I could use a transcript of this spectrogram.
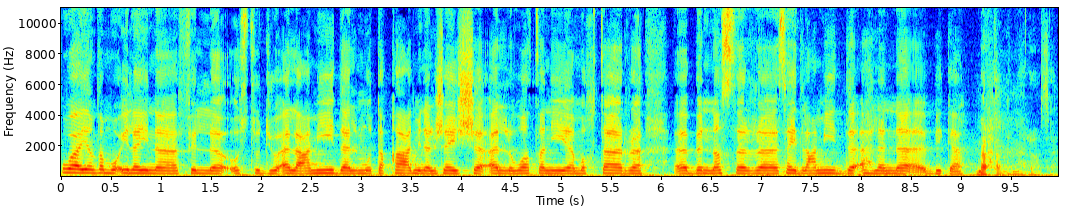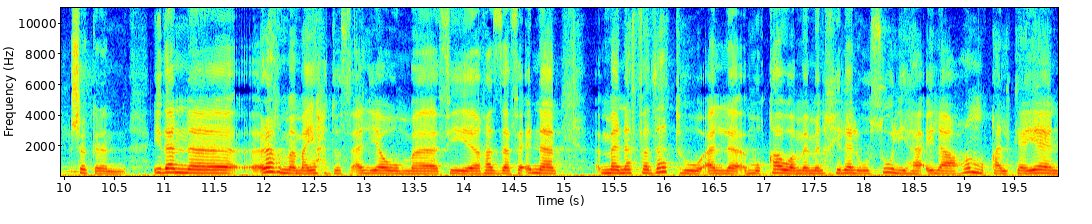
وينضم إلينا في الاستوديو العميد المتقاعد من الجيش الوطني مختار بن نصر. سيد العميد أهلا بك. مرحبا وسهلا. شكرا. إذا رغم ما يحدث اليوم في غزة فإن ما نفذته المقاومة من خلال وصولها إلى عمق الكيان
